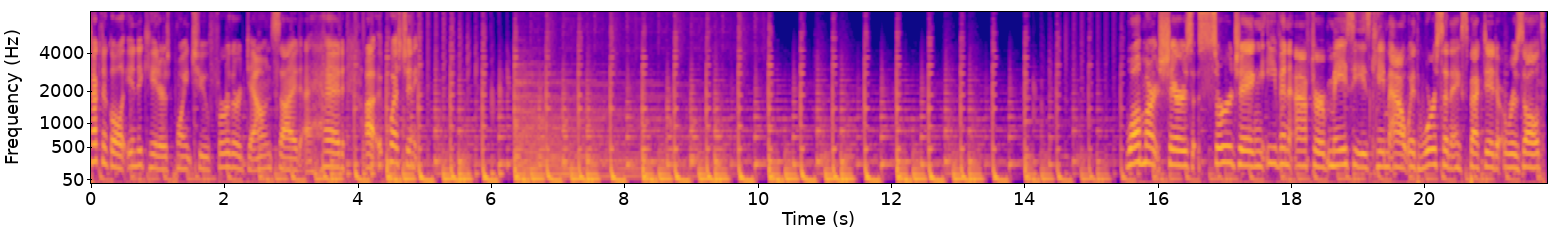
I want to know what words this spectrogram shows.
technical indicators point to further downside ahead. Uh, question. Walmart shares surging even after Macy's came out with worse than expected results.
